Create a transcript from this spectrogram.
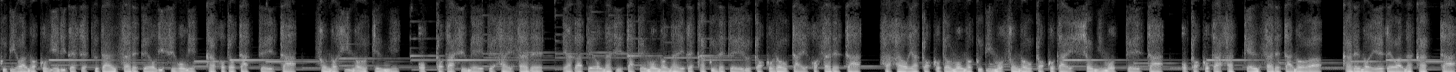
首はノコギリで切断されており死後3日ほど経っていた。その日のうちに、夫が指名手配され、やがて同じ建物内で隠れているところを逮捕された。母親と子供の首もその男が一緒に持っていた。男が発見されたのは、彼の家ではなかった。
